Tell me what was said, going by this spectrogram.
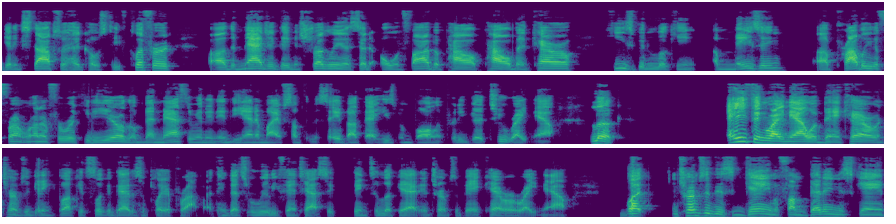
getting stops with head coach Steve Clifford. Uh, the Magic, they've been struggling. I said 0 5, but Powell, Paolo Banchero, he's been looking amazing. Uh, probably the front runner for rookie of the year, although Ben Mathurin in Indiana might have something to say about that. He's been balling pretty good too right now. Look, anything right now with Banchero in terms of getting buckets, look at that as a player prop. I think that's a really fantastic thing to look at in terms of Banchero right now. But in terms of this game, if I'm betting this game,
